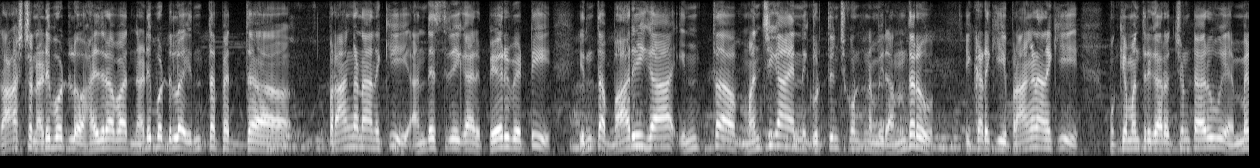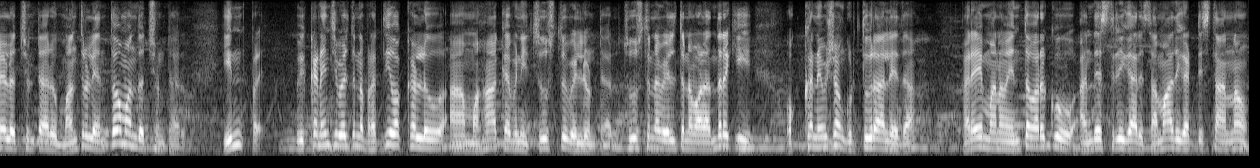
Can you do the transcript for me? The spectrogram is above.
రాష్ట్ర నడిబొడ్డులో హైదరాబాద్ నడిబొడ్డులో ఇంత పెద్ద ప్రాంగణానికి అందశ్రీ గారి పేరు పెట్టి ఇంత భారీగా ఇంత మంచిగా ఆయన్ని గుర్తుంచుకుంటున్న మీరు అందరూ ఇక్కడికి ఈ ప్రాంగణానికి ముఖ్యమంత్రి గారు వచ్చుంటారు ఎమ్మెల్యేలు వచ్చుంటారు మంత్రులు ఎంతోమంది వచ్చుంటారు. ఇన్ ప్ర- ఇక్కడి నుంచి వెళ్తున్న ప్రతి ఒక్కళ్ళు ఆ మహాకవిని చూస్తూ వెళ్ళుంటారు. చూస్తున్న వెళ్తున్న వాళ్ళందరికీ ఒక్క నిమిషం గుర్తుకు రాలేదా? అరే మనం ఎంతవరకు అందశ్రీ గారి సమాధి కట్టిస్తా అన్నాం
